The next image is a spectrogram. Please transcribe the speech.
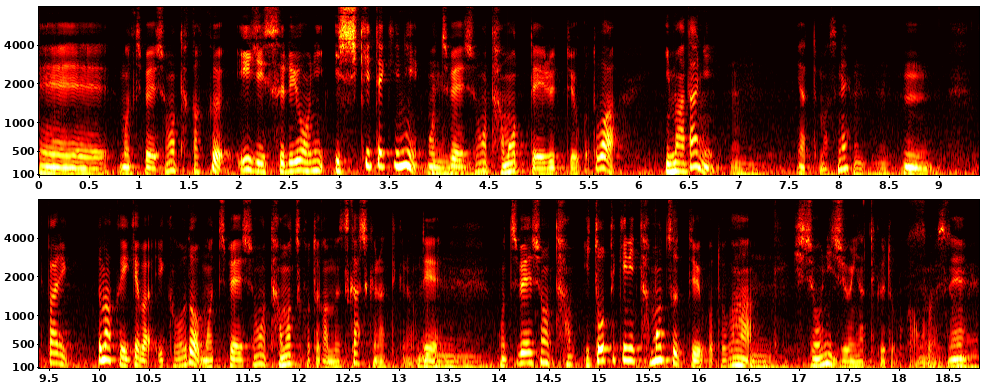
えーモチベーションを高く維持するように意識的にモチベーションを保っているっていうことはいまだにうんやってますね、うん。うん。やっぱりうまくいけばいくほどモチベーションを保つことが難しくなってくるので、うん。モチベーションをた意図的に保つっていうことがうん。非常に重要になってくると僕は思いますね。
